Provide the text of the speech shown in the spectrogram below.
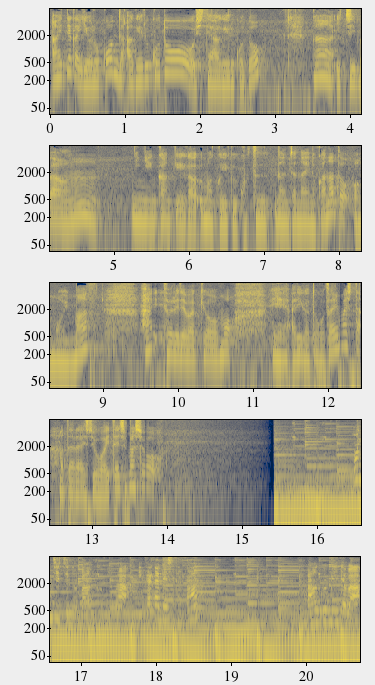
相手が喜んであげることをしてあげることが一番人間関係がうまくいくコツなんじゃないのかなと思います。はいそれでは今日も、えー、ありがとうございました。また来週お会いいたしましょう。本日の番組はいかがでしたか？番組では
